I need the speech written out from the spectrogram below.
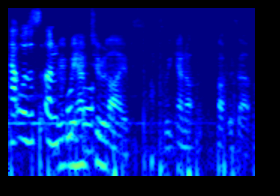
that was We, we have two lives, so we cannot fuck this up.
